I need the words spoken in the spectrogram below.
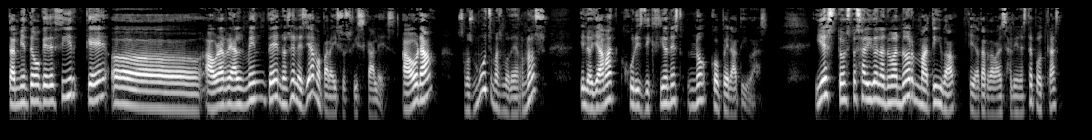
También tengo que decir que eh, ahora realmente no se les llama paraísos fiscales. Ahora somos mucho más modernos y lo llaman jurisdicciones no cooperativas. Y esto, esto ha salido en la nueva normativa, que ya tardaba en salir en este podcast,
